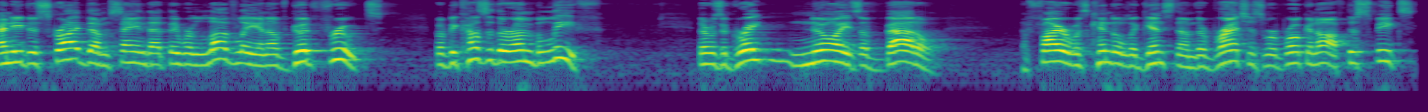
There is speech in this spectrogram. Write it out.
And he described them saying that they were lovely and of good fruit. But because of their unbelief, there was a great noise of battle. A fire was kindled against them. Their branches were broken off. This speaks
